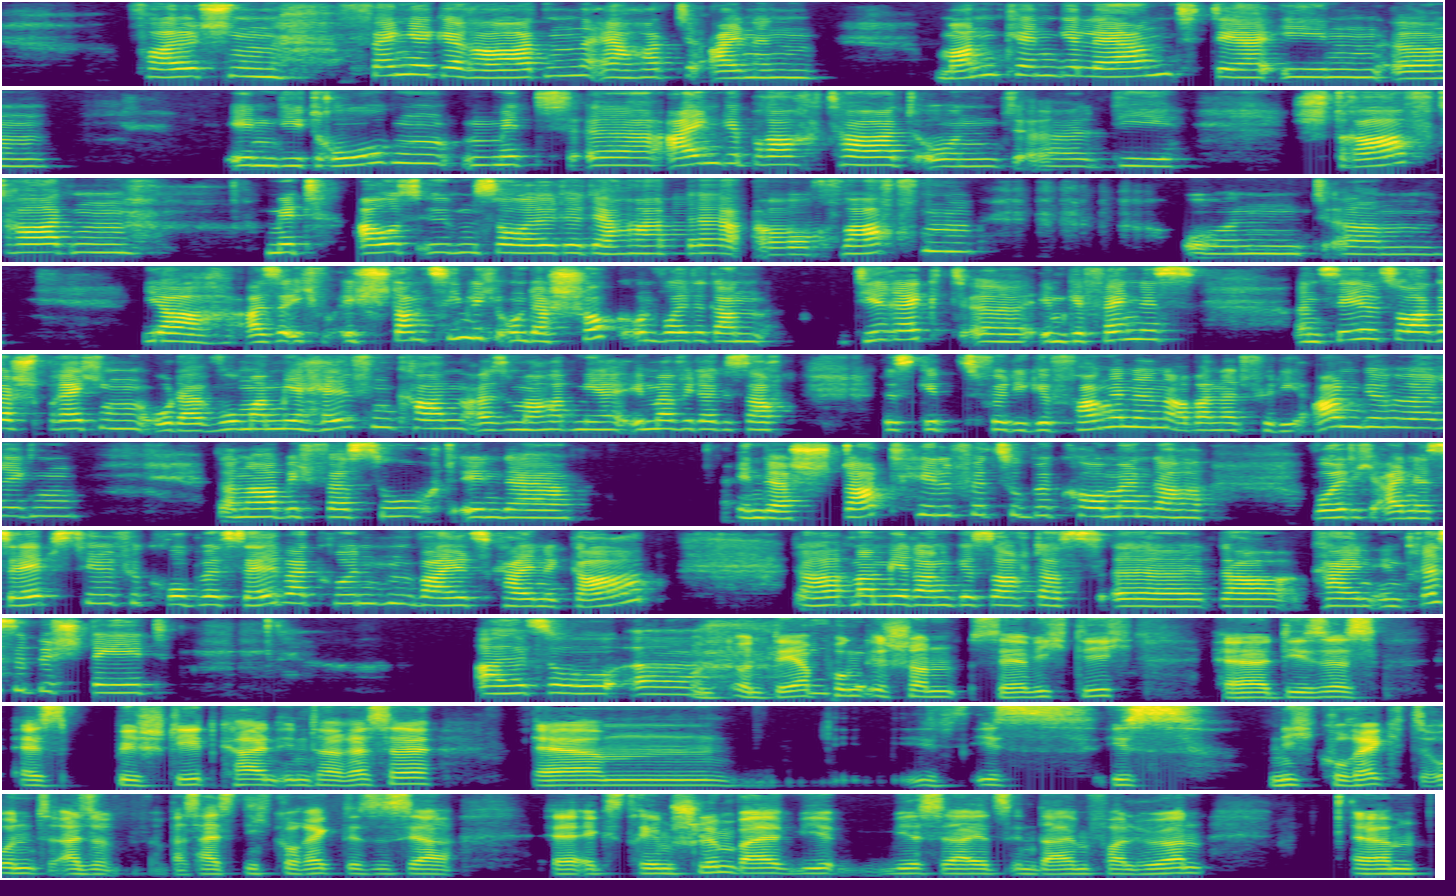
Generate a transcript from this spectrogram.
falschen Fänge geraten. Er hat einen Mann kennengelernt, der ihn ähm, in die Drogen mit äh, eingebracht hat und äh, die Straftaten mit ausüben sollte. Der hatte auch Waffen. Und ähm, ja, also ich, ich stand ziemlich unter Schock und wollte dann direkt äh, im Gefängnis einen Seelsorger sprechen oder wo man mir helfen kann. Also man hat mir immer wieder gesagt, das gibt's für die Gefangenen, aber nicht für die Angehörigen. Dann habe ich versucht, in der, in der Stadt Hilfe zu bekommen. Da wollte ich eine Selbsthilfegruppe selber gründen, weil es keine gab. Da hat man mir dann gesagt, dass äh, da kein Interesse besteht. Also äh, und, und der Punkt ist schon sehr wichtig. Äh, dieses es besteht kein Interesse ähm, ist, ist nicht korrekt und also was heißt nicht korrekt? Es ist ja äh, extrem schlimm, weil wir wir es ja jetzt in deinem Fall hören. Ähm,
